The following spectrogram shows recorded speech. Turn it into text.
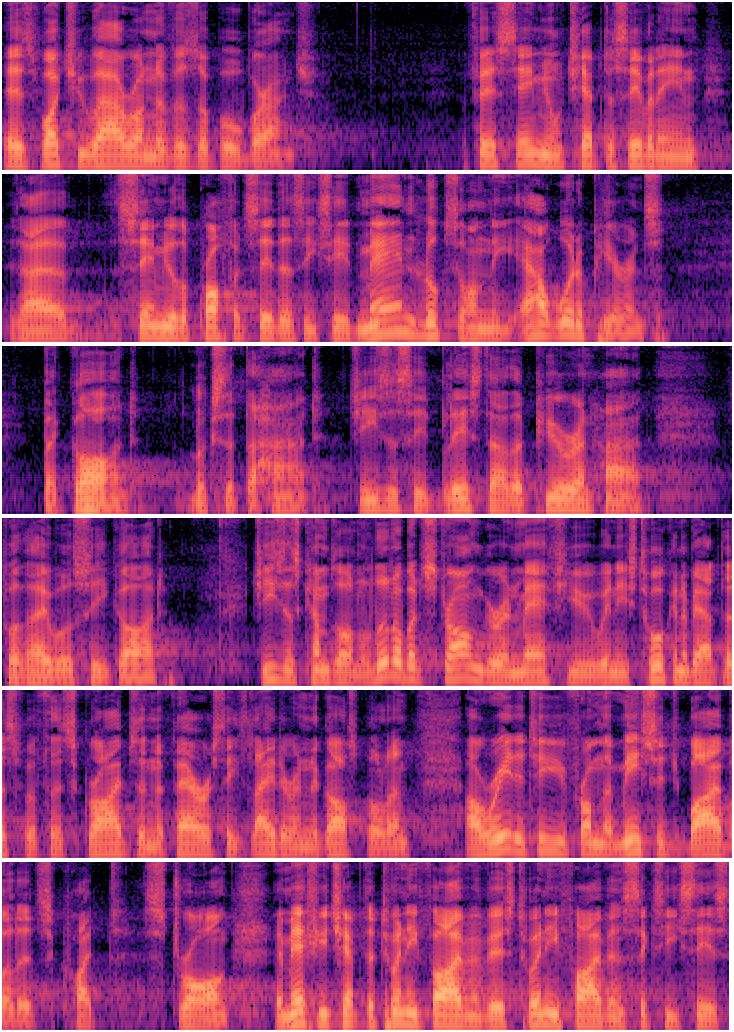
as what you are on the visible branch. First Samuel chapter 17, uh, Samuel the prophet said as he said, Man looks on the outward appearance, but God looks at the heart. Jesus said, Blessed are the pure in heart, for they will see God. Jesus comes on a little bit stronger in Matthew when he's talking about this with the scribes and the Pharisees later in the gospel. And I'll read it to you from the Message Bible. It's quite strong. In Matthew chapter 25 and verse 25 and 6, he says,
